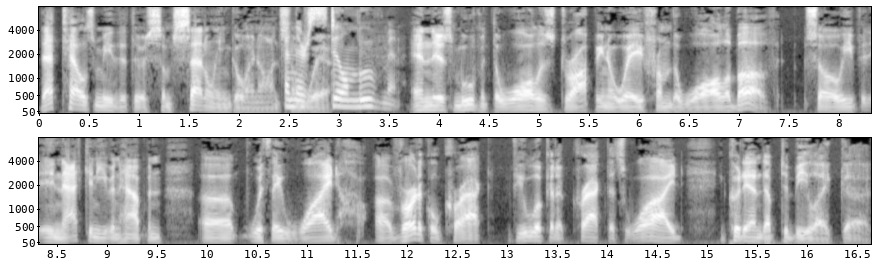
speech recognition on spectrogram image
that tells me that there's some settling going on somewhere. and there's still movement. and there's movement. The wall is dropping away from the wall above. So even and that can even happen uh, with a wide uh, vertical crack. If you look at a crack that's wide, it could end up to be like uh,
